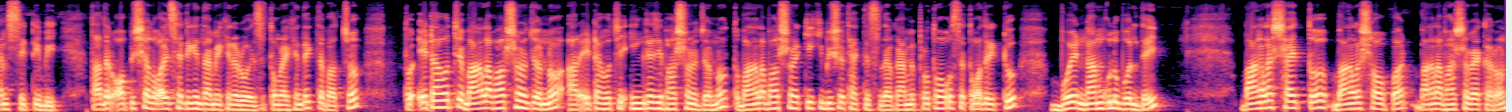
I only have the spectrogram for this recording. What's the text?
এনসিটিবি। তাদের অফিসিয়াল ওয়েবসাইটে কিন্তু আমি এখানে রয়েছে, তোমরা এখানে দেখতে পাচ্ছ। তো এটা হচ্ছে বাংলা ভার্সনের জন্য আর এটা হচ্ছে ইংরেজি ভার্সনের জন্য। তো বাংলা ভার্সনে কী কী বিষয় থাকতেছে, দেখো আমি প্রথম অবস্থায় তোমাদের একটু বইয়ের নামগুলো বলে দিই। বাংলা সাহিত্য, বাংলা সহপাঠ, বাংলা ভাষা ব্যাকরণ,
